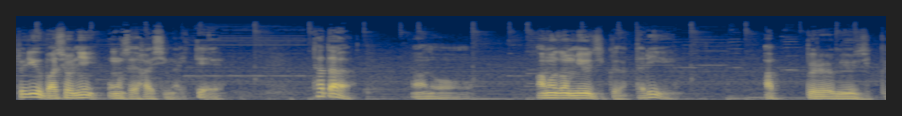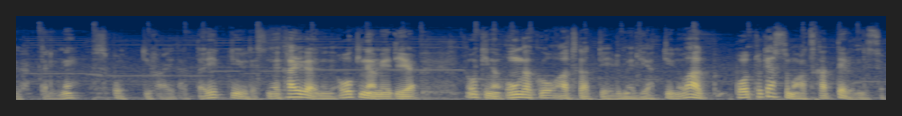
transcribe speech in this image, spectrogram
という場所に音声配信がいてただあの Amazon Music だったり Apple Music だったりね Spotify だったりっていうですね海外の、ね、大きなメディア大きな音楽を扱っているメディアっていうのはポッドキャストも扱ってるんですよ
